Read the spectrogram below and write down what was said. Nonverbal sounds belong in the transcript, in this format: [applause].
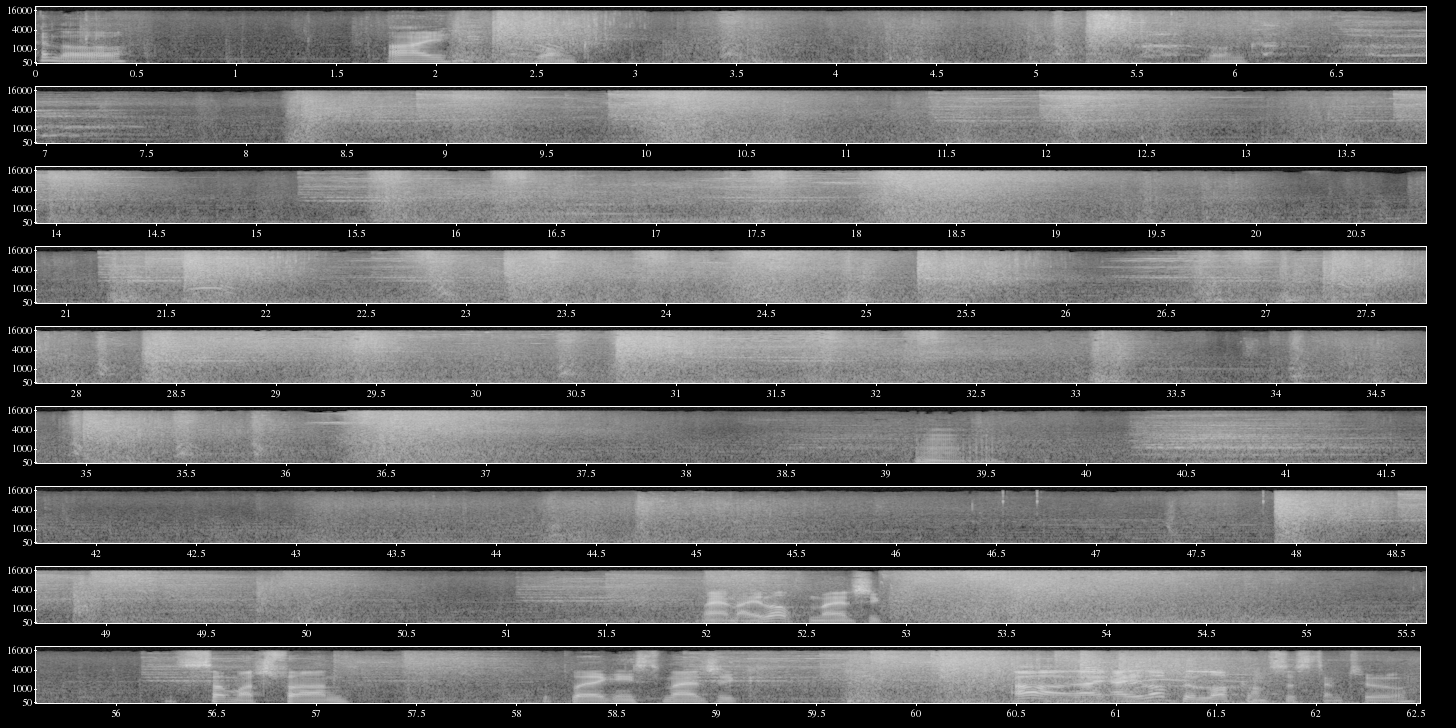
Hello. Hi. Wrong. Wrong. Man, I love magic. It's so much fun to play against magic. Oh, I, I love the lock-on system too.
